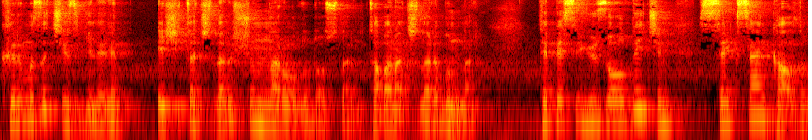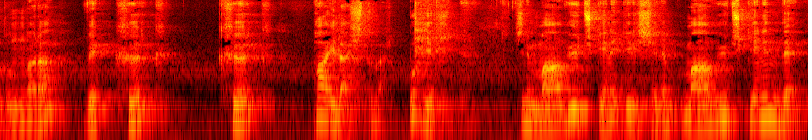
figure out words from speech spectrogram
kırmızı çizgilerin eşit açıları şunlar oldu dostlarım. Taban açıları bunlar. Tepesi 100 olduğu için 80 kaldı bunlara ve 40 40 paylaştılar. Bu bir. Şimdi mavi üçgene girişelim. Mavi üçgenin de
